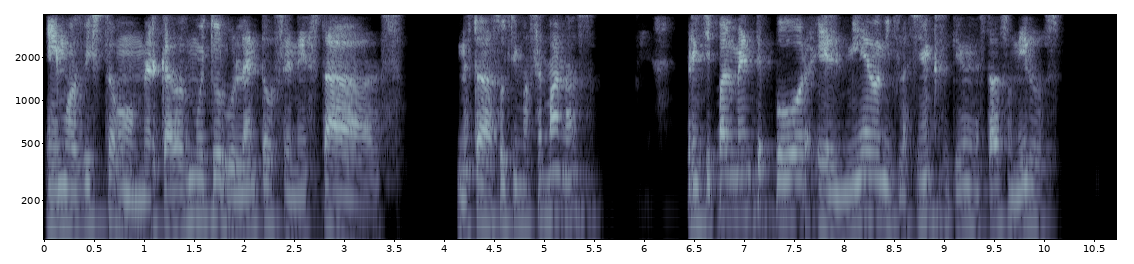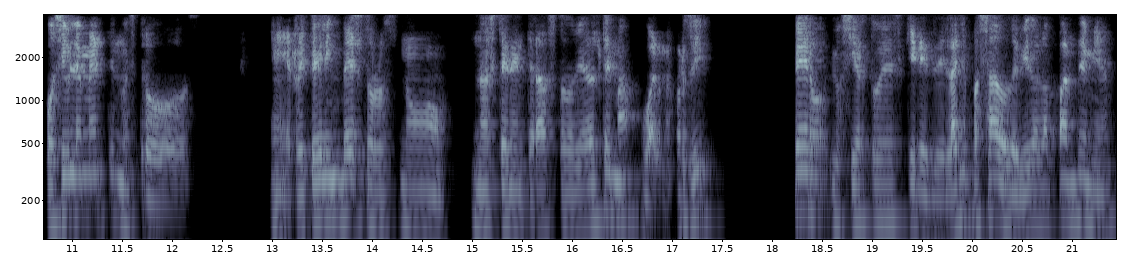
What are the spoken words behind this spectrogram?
hemos visto mercados muy turbulentos en estas, últimas semanas, principalmente por el miedo en inflación que se tiene en Estados Unidos. Posiblemente nuestros eh, retail investors no, no estén enterados todavía del tema, o a lo mejor sí, pero lo cierto es que desde el año pasado, debido a la pandemia,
